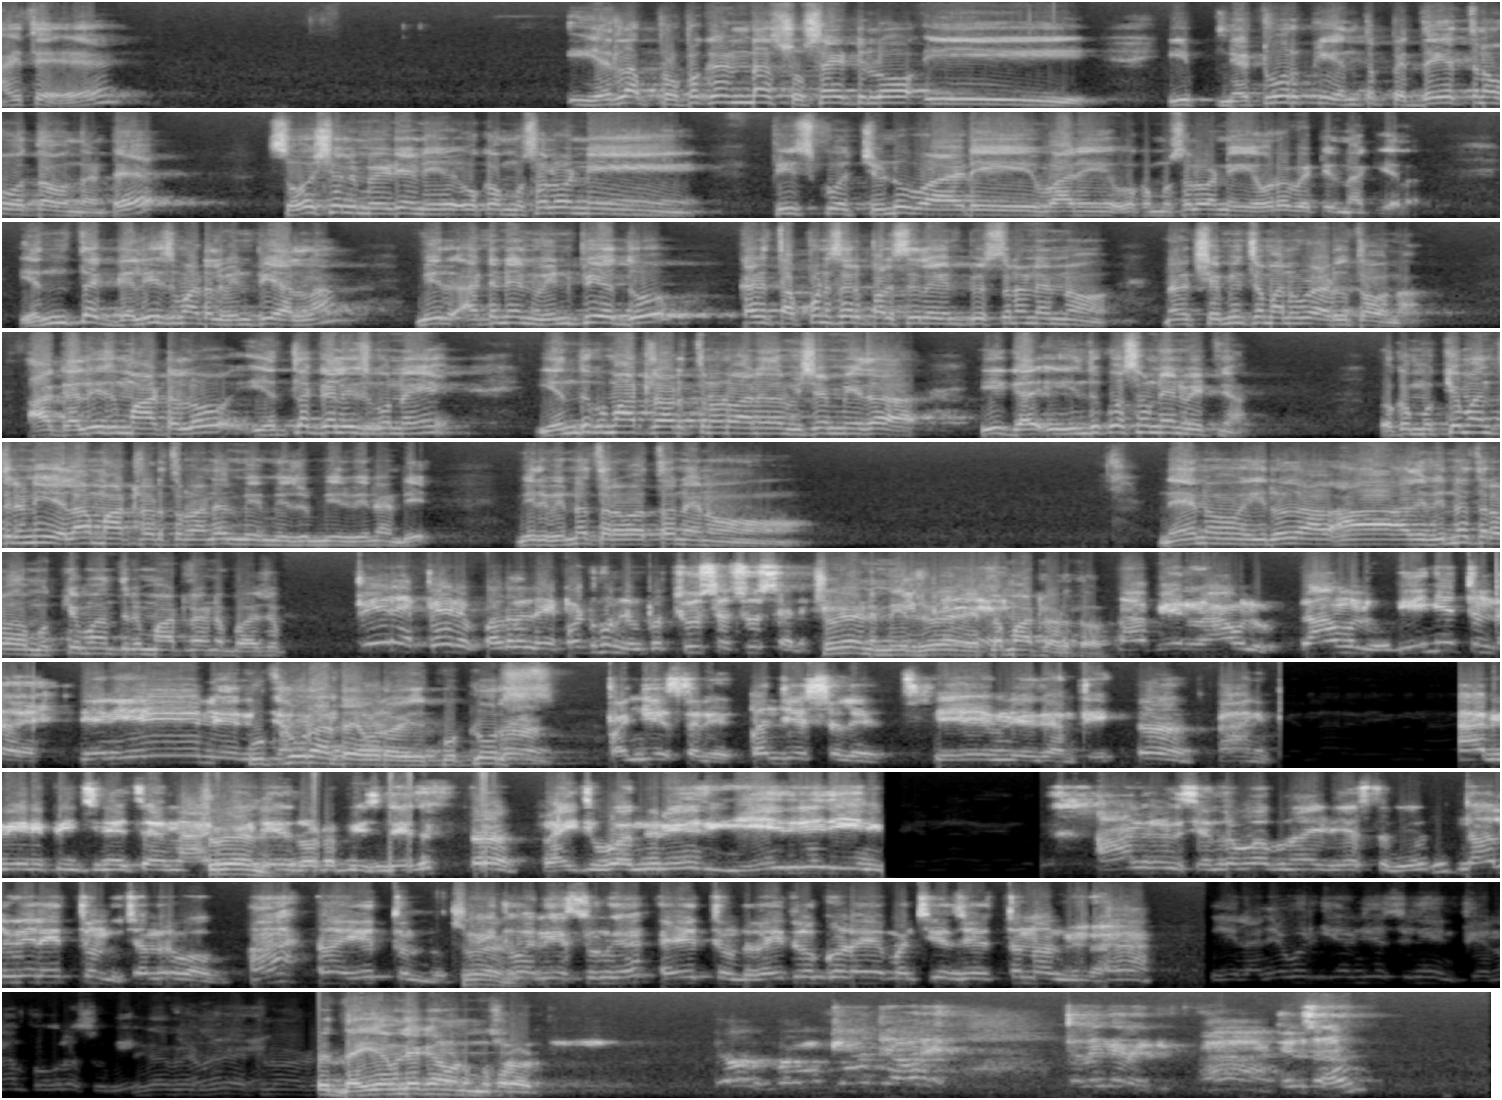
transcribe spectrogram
అయితే ఎలా ప్రొపగండా సొసైటీలో ఈ ఈ నెట్వర్క్ ఎంత పెద్ద ఎత్తున పోతా ఉందంటే సోషల్ మీడియాని ఒక ముసలోడిని తీసుకొచ్చిండు వాడి వాని ఒక ముసలోడిని ఎవరో పెట్టింది నాకు ఇలా ఎంత గలీజ్ మాటలు వినిపించాలనా మీరు అంటే నేను వినిపించద్దు కానీ తప్పనిసరి పరిస్థితిలో వినిపిస్తున్నా నేను నన్ను క్షమించమని కూడా అడుగుతా ఉన్నా. ఆ గలీజ్ మాటలు ఎంత గలీజ్గా ఉన్నాయి ఎందుకు మాట్లాడుతున్నాడు అనే విషయం మీద ఈ గ ఇందుకోసం నేను పెట్టిన. ఒక ముఖ్యమంత్రిని ఎలా మాట్లాడుతున్నాడు అనేది మీ- మీరు మీరు వినండి. మీరు విన్న తర్వాత నేను నేను ఈరోజు అది విన్న తర్వాత ముఖ్యమంత్రి మాట్లాడిన భాష పేరే పేరే పడలే ఇప్పుడు చూస్తా చూస్తాను చూడండి మీరు చూడండి ఎట్లా మాట్లాడతావు? నా పేరు రాములు. రాములు ఏం చేస్తుంటావే నేను ఏం లేదు. కుట్లూరు అంటే ఎవడో ఇది? కుట్లూరు పని చేస్తలేదు. పని చేస్తలేదు. ఏం లేదు అంతే. ఆ, కానీ నాలుగు వేలు పెంచిన నాకు చూడండి. లేదు రొట్ట పీసు లేదు. ఆ. రైతు బంధు లేదు ఏది లేదు ఈయన ఆంధ్రలో చంద్రబాబు నాయుడు వేస్తలేదు నాలుగు వేలు ఎత్తుండు చంద్రబాబు. ఆ? ఆ, ఎత్తుండు. రైతు బంధు వేస్తుండగా ఎత్తుండు. రైతులకు కూడా మంచిగా చేస్తున్నాను. దయ్యం లేక ముసలోడు. మన ముఖ్యమంత్రి ఎవరే? తెలంగాణకి. ఆ, తెలుసా?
